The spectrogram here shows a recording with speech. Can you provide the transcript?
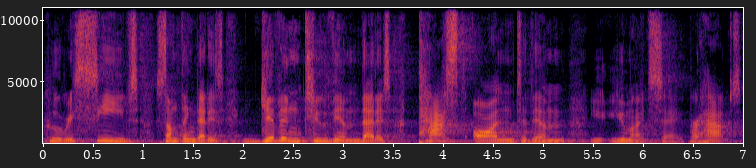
who receives something that is given to them, that is passed on to them, you, you, might say. Perhaps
